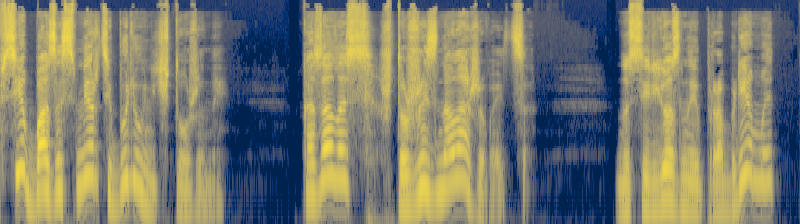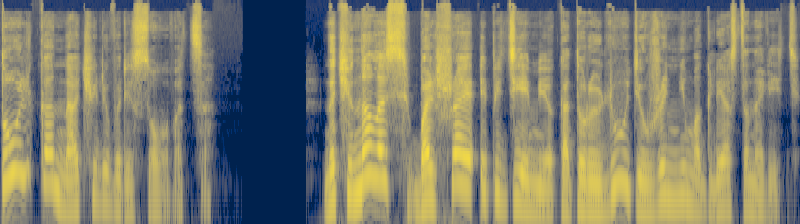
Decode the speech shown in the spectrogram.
Все базы смерти были уничтожены. Казалось, что жизнь налаживается. Но серьезные проблемы только начали вырисовываться. Начиналась большая эпидемия, которую люди уже не могли остановить.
